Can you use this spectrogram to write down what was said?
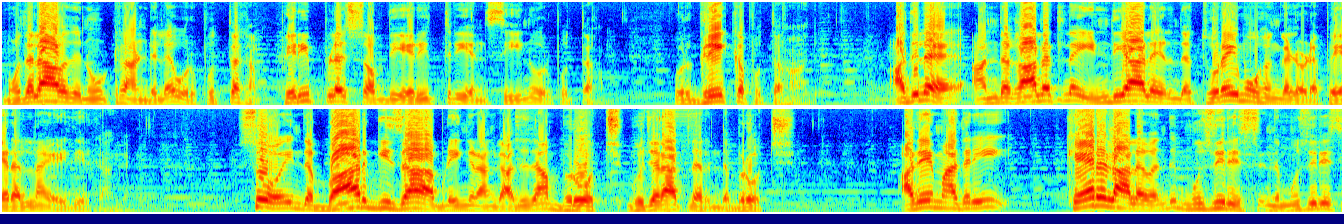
முதலாவது நூற்றாண்டில் ஒரு புத்தகம் பெரிப்ளஸ் ஆஃப் தி எரித்ரியன் சீன்னு ஒரு புத்தகம். ஒரு கிரேக்க புத்தகம் அது. அதில் அந்த காலத்தில் இந்தியாவில் இருந்த துறைமுகங்களோட பேரெல்லாம் எழுதியிருக்காங்க. ஸோ இந்த பார்கிசா அப்படிங்கிறாங்க அதுதான் புரோச் குஜராத்தில் இருந்த புரோச் அதே மாதிரி கேரளாவில் வந்து முசிரிஸ் இந்த முசிரிஸ்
